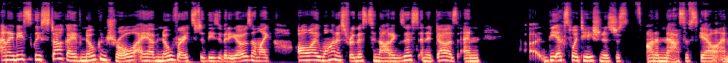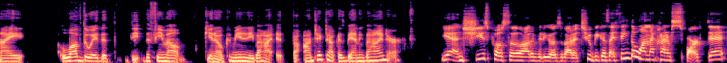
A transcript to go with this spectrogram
and I basically stuck. I have no control. I have no rights to these videos. And like, all I want is for this to not exist. And it does. And uh, the exploitation is just on a massive scale. And I love the way that the, the female you know community behind on TikTok is banding behind her. Yeah, and she's posted a lot of videos about it too because I think the one that kind of sparked it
